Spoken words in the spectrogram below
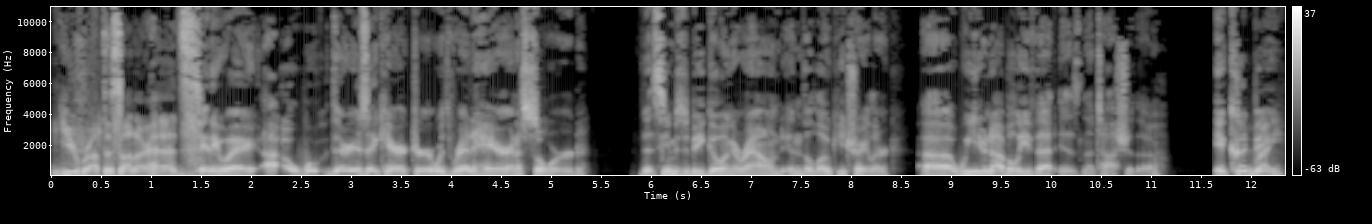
You brought this on our heads. Anyway, uh, w- there is a character with red hair and a sword that seems to be going around in the Loki trailer. Uh, we do not believe that is Natasha though. It could be. Right.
